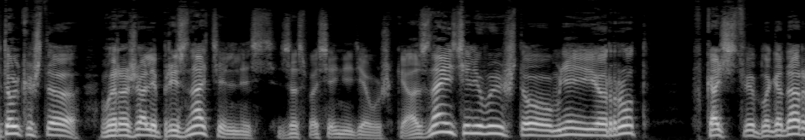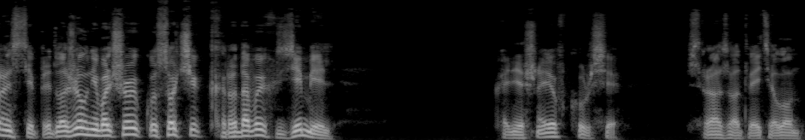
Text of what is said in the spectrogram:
только что выражали признательность за спасение девушки. А знаете ли вы, что мне ее род в качестве благодарности предложил небольшой кусочек родовых земель? Конечно, я в курсе, сразу ответил он.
